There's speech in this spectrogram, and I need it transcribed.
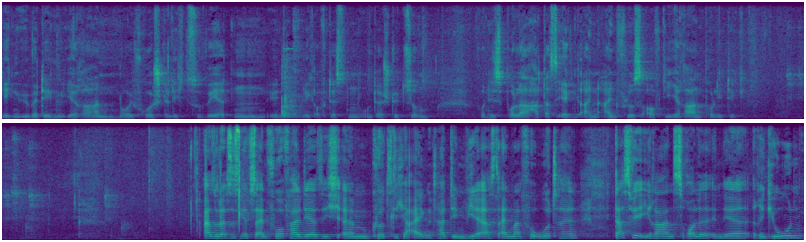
gegenüber dem Iran neu vorstellig zu werden im Blick auf dessen Unterstützung von Hisbollah? Hat das irgendeinen Einfluss auf die Iran-Politik? Also das ist jetzt ein Vorfall, der sich ähm, kürzlich ereignet hat, den wir erst einmal verurteilen. Dass wir Irans Rolle in der Region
